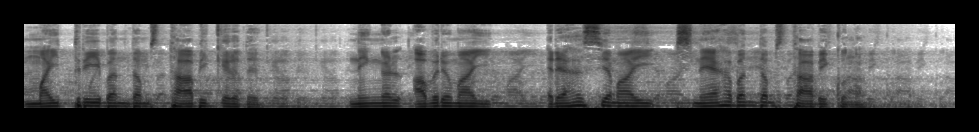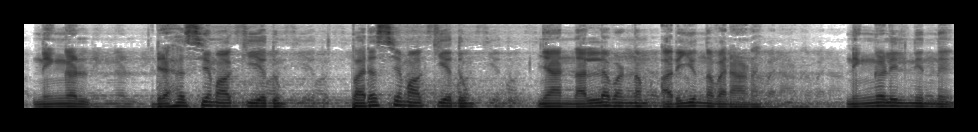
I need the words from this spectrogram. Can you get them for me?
മൈത്രീബന്ധം സ്ഥാപിക്കരുത്. നിങ്ങൾ അവരുമായി രഹസ്യമായി സ്നേഹബന്ധം സ്ഥാപിക്കുന്നു. നിങ്ങൾ രഹസ്യമാക്കിയതും പരസ്യമാക്കിയതും ഞാൻ നല്ലവണ്ണം അറിയുന്നവനാണ്. നിങ്ങളിൽ നിന്ന്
